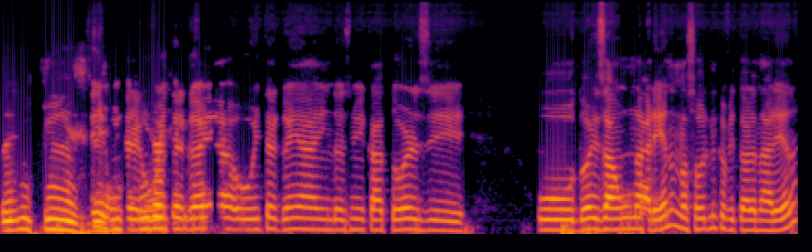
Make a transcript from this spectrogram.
2015, Sim, 2015 o, Inter, o, Inter ganha, o Inter ganha em 2014 o 2 a 1 na Arena, nossa única vitória na Arena.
